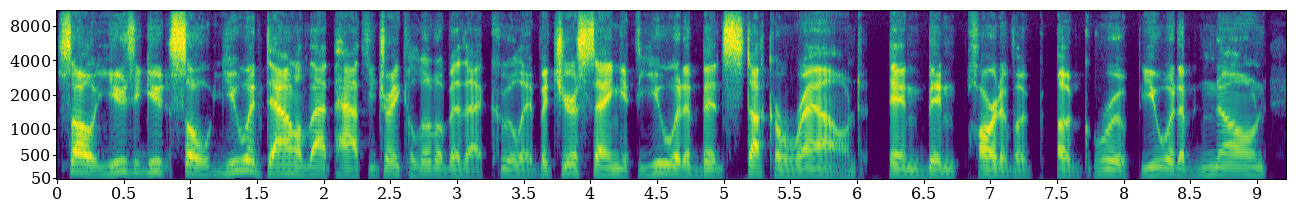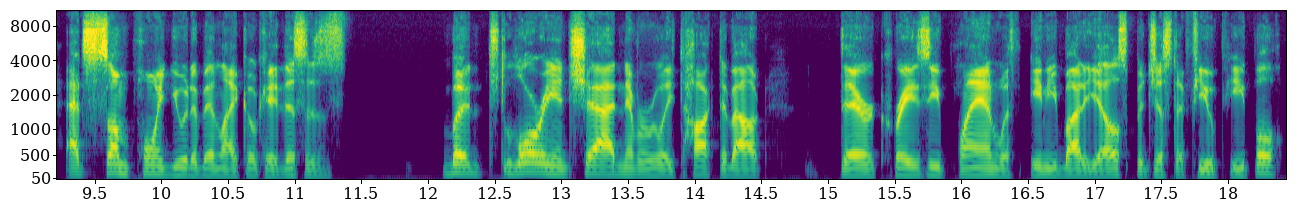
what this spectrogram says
So you you so you went down on that path. You drank a little bit of that Kool Aid, but you're saying if you would have been stuck around and been part of a, a group, you would have known at some point. You would have been like, okay, this is. But Lori and Chad never really talked about their crazy plan with anybody else, but just a few people.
